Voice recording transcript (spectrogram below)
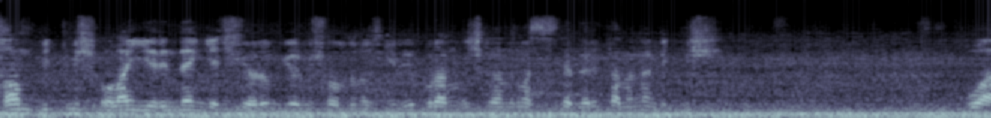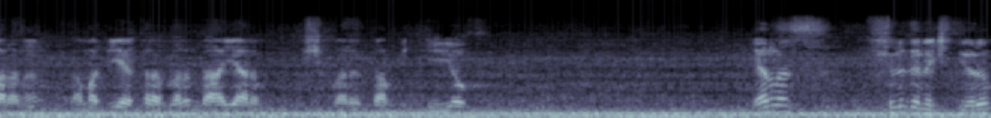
tam bitmiş olan yerinden geçiyorum görmüş olduğunuz gibi. Buranın ışıklandırma sistemleri tamamen bitmiş. Bu aranın ama diğer tarafların daha yarım. Işıkları tam bittiği yok. Yalnız şunu demek istiyorum.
